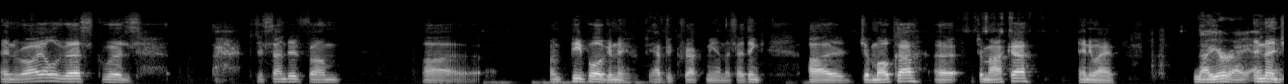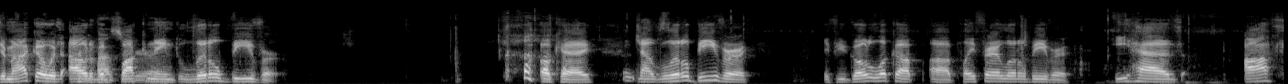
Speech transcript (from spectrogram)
and Royal Risk was descended from. Uh, and people are going to have to correct me on this. I think uh, Jamaica, uh, Jamaica. Anyway, no, you're right. and I then think- Jamaica was out of a buck right. named Little Beaver. Okay. Now, Little Beaver, if you go to look up uh, Playfair Little Beaver, he has off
